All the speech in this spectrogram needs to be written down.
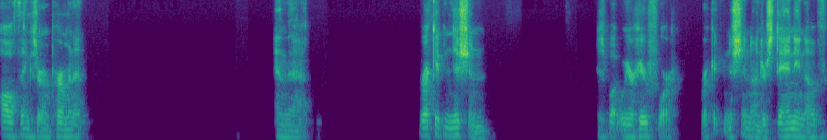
all things are impermanent and that recognition is what we are here for recognition, understanding of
